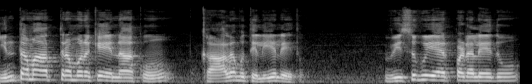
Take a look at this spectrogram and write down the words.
ఇంత మాత్రమునకే నాకు కాలము తెలియలేదు. విసుగు ఏర్పడలేదు.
